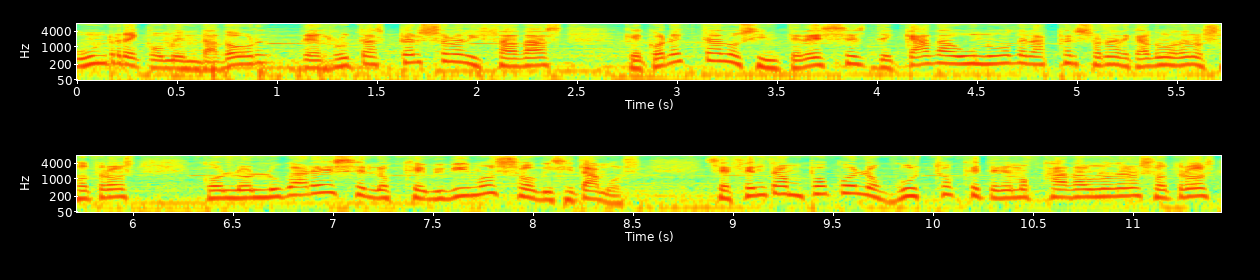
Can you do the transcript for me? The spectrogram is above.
un recomendador de rutas personalizadas que conecta los intereses de cada uno de las personas, de cada uno de nosotros, con los lugares en los que vivimos o visitamos. Se centra un poco en los gustos que tenemos cada uno de nosotros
